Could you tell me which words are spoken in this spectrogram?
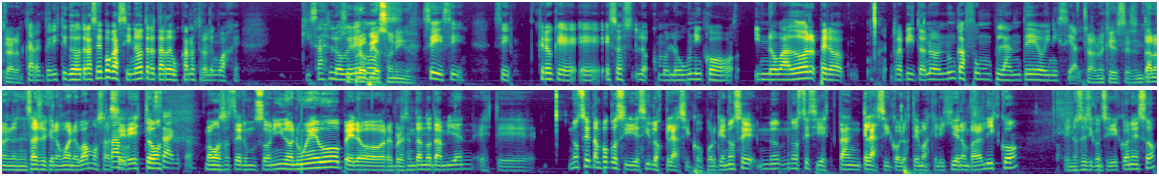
Claro. característico de otras épocas, sino tratar de buscar nuestro lenguaje. Quizás Su logremos... propio sonido. Sí, sí, sí. Creo que eh, eso es lo- como lo único innovador, pero repito, no, nunca fue un planteo inicial. Claro, no es que se sentaron en los ensayos y dijeron, bueno, vamos a hacer esto. Exacto. Vamos a hacer un sonido nuevo, pero representando también, este, no sé tampoco si decir los clásicos, porque no sé, no, no sé si es tan clásico los temas que eligieron para el disco. eh, no sé si coincidís con eso,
